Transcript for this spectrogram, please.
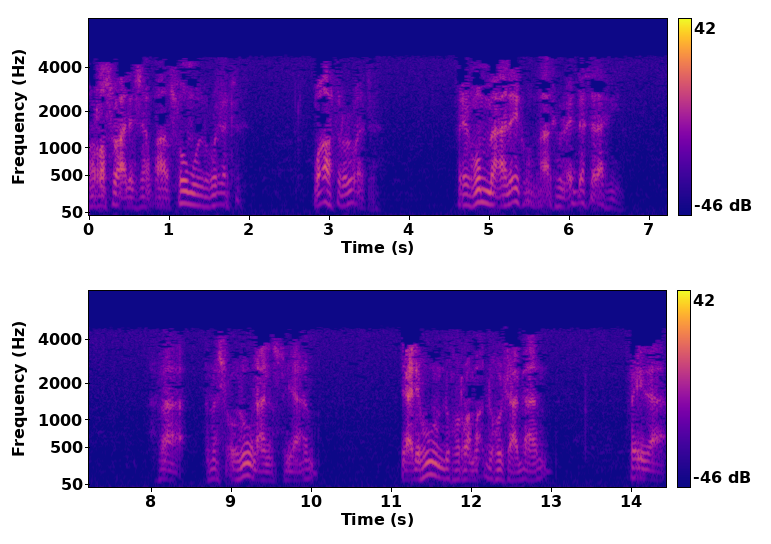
والرسول عليه السلام قال صوموا لرؤيته وأفطروا لرؤيته فإن غم عليكم فأكملوا العدة ثلاثين. فالمسؤولون عن الصيام يعرفون دخول دخول شعبان فإذا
